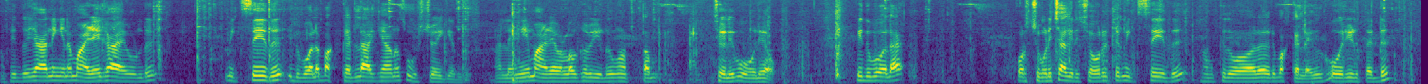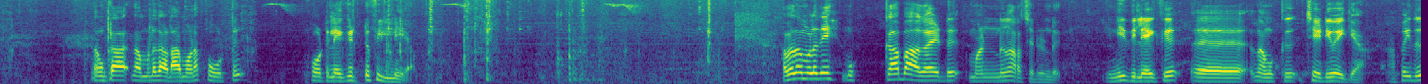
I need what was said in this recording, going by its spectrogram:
അപ്പോൾ ഇത് ഞാനിങ്ങനെ മഴയൊക്കെ ആയതുകൊണ്ട് മിക്സ് ചെയ്ത് ഇതുപോലെ ബക്കറ്റിലാക്കിയാണ് സൂക്ഷിച്ച് വയ്ക്കുന്നത് അല്ലെങ്കിൽ മഴവെള്ളമൊക്കെ വീട് മൊത്തം ചെളി പോലെയാവും. ഇതുപോലെ കുറച്ചും കൂടി ചകിരിച്ചോറിട്ട് മിക്സ് ചെയ്ത് നമുക്കിതുപോലെ ഒരു ബക്കറ്റിലേക്ക് കോരി എടുത്തിട്ട് നമുക്ക് ആ നമ്മുടെ നടാൻ പോട്ട് പോട്ടിലേക്ക് ഇട്ട് ഫില്ല് ചെയ്യാം. അപ്പോൾ നമ്മളിതേ മുക്കാ ഭാഗമായിട്ട് മണ്ണ് നിറച്ചിട്ടുണ്ട്. ഇനി ഇതിലേക്ക് നമുക്ക് ചെടി വയ്ക്കാം. അപ്പോൾ ഇത്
